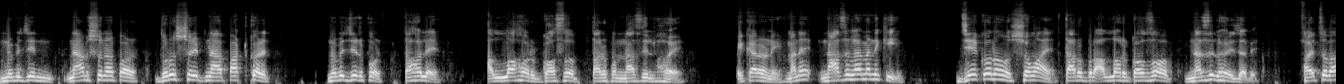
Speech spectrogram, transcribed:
নবীজির নাম শোনার পর দুরুদ শরীফ না পাঠ করে নবীজির উপর, তাহলে আল্লাহর গজব তার উপর নাজিল হয়। এ কারণে মানে নাজিল হয় মানে কি? যে কোনো সময় তার উপর আল্লাহর গজব নাজিল হয়ে যাবে। হয়তোবা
